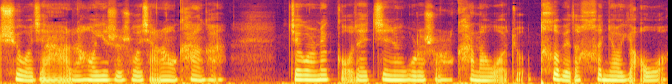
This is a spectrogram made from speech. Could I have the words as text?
去我家，然后一直说想让我看看，结果那狗在进屋的时候看到我就特别的恨，要咬我。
